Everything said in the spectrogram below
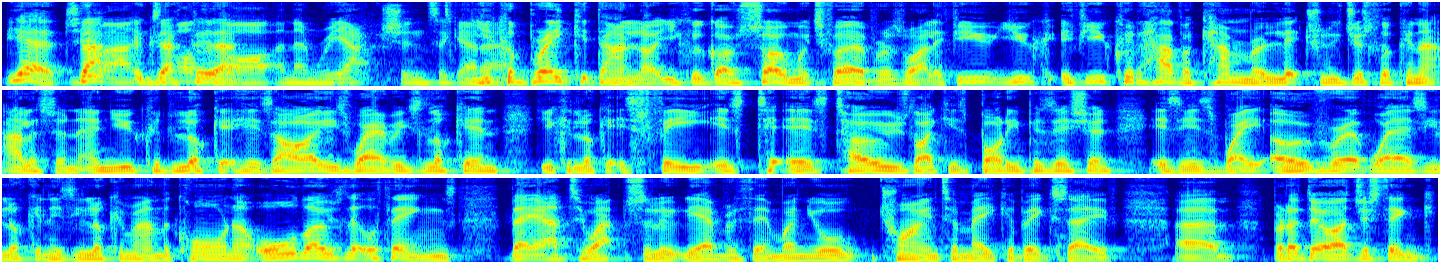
yeah, two that- hands exactly on the that. bar and then reaction together. you could break it down like you could go so much further as well. If you, you if you could have a camera literally just looking at Alisson and you could look at his eyes where he's looking, you could look at his feet, his t- his toes, like his body position, is his weight over it, where's he looking, is he looking around the corner? All those little things they add to absolutely everything when you're trying to make a big save. Um, but I do, I just think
